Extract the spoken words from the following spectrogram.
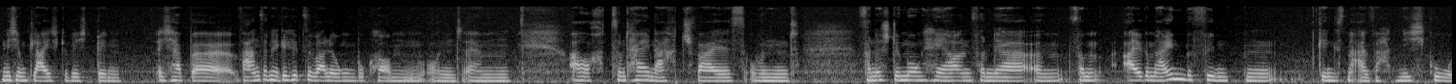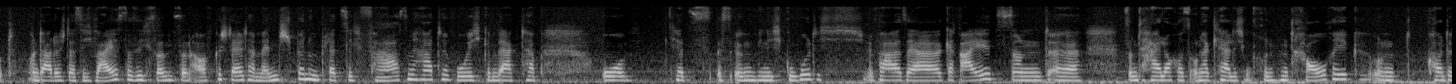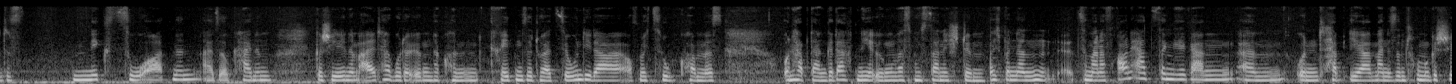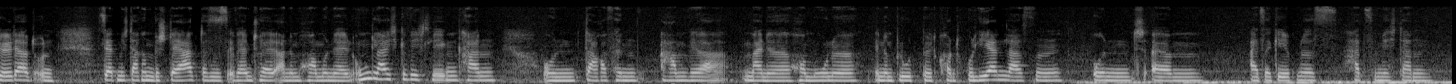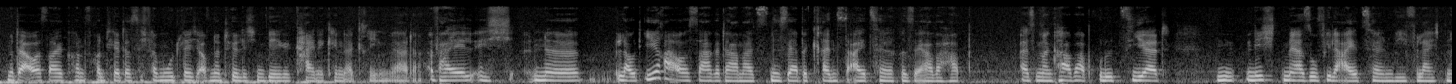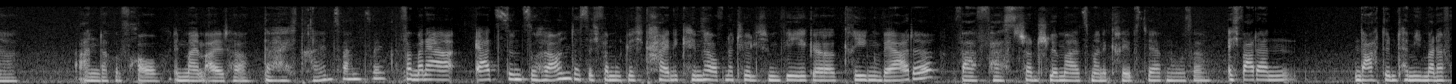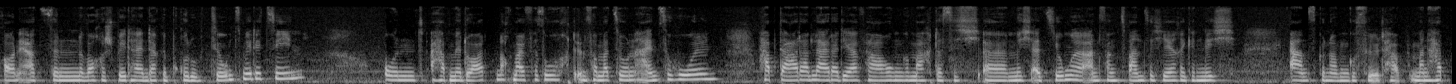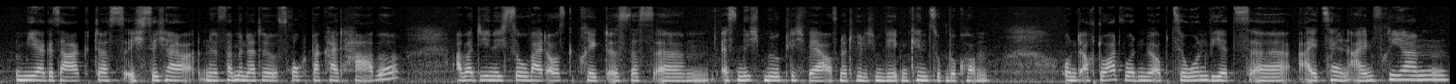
nicht im Gleichgewicht bin. Ich habe äh, wahnsinnige Hitzewallungen bekommen und ähm, auch zum Teil Nachtschweiß und von der Stimmung her und von der, ähm, vom allgemeinen Befinden ging es mir einfach nicht gut. Und dadurch, dass ich weiß, dass ich sonst so ein aufgestellter Mensch bin und plötzlich Phasen hatte, wo ich gemerkt habe, oh, jetzt ist irgendwie nicht gut. Ich war sehr gereizt und äh, zum Teil auch aus unerklärlichen Gründen traurig und konnte das nichts zuordnen, also keinem Geschehen im Alltag oder irgendeiner konkreten Situation, die da auf mich zugekommen ist und habe dann gedacht, nee, irgendwas muss da nicht stimmen. Ich bin dann äh, zu meiner Frauenärztin gegangen ähm, und habe ihr meine Symptome geschildert und sie hat mich darin bestärkt, dass es eventuell an einem hormonellen Ungleichgewicht liegen kann. Und daraufhin haben wir meine Hormone in einem Blutbild kontrollieren lassen und ähm, als Ergebnis hat sie mich dann mit der Aussage konfrontiert, dass ich vermutlich auf natürlichem Wege keine Kinder kriegen werde, weil ich eine, laut ihrer Aussage damals eine sehr begrenzte Eizellreserve habe. Also mein Körper produziert nicht mehr so viele Eizellen wie vielleicht eine andere Frau in meinem Alter. Da war ich 23. Von meiner Ärztin zu hören, dass ich vermutlich keine Kinder auf natürlichem Wege kriegen werde, war fast schon schlimmer als meine Krebsdiagnose. Ich war dann nach dem Termin meiner Frauenärztin eine Woche später in der Reproduktionsmedizin und habe mir dort nochmal versucht, Informationen einzuholen. Habe da dann leider die Erfahrung gemacht, dass ich äh, mich als junge, Anfang 20-Jährige nicht ernst genommen gefühlt habe. Man hat mir gesagt, dass ich sicher eine verminderte Fruchtbarkeit habe, aber die nicht so weit ausgeprägt ist, dass ähm, es nicht möglich wäre, auf natürlichem Weg ein Kind zu bekommen. Und auch dort wurden mir Optionen wie jetzt äh, Eizellen einfrieren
